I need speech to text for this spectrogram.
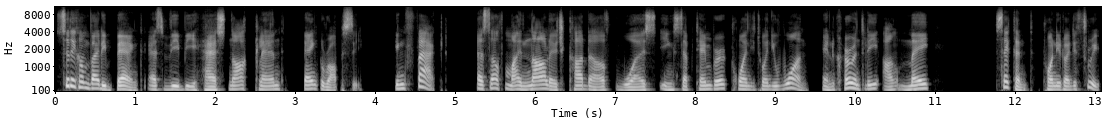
Silicon Valley Bank (SVB) has not claimed bankruptcy. In fact, as of my knowledge, cutoff was in September 2021 and currently on May 2nd, 2023.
